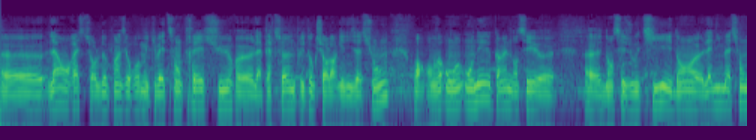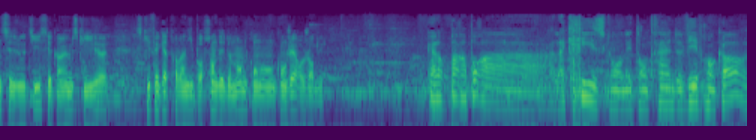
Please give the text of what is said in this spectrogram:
Euh, là, on reste sur le 2.0, mais qui va être centré sur euh, la personne plutôt que sur l'organisation. On, est quand même dans ces euh, dans ces outils et dans l'animation de ces outils, c'est quand même ce qui ce qui fait 90% des demandes qu'on gère aujourd'hui. Alors par rapport à la crise qu'on est en train de vivre encore,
